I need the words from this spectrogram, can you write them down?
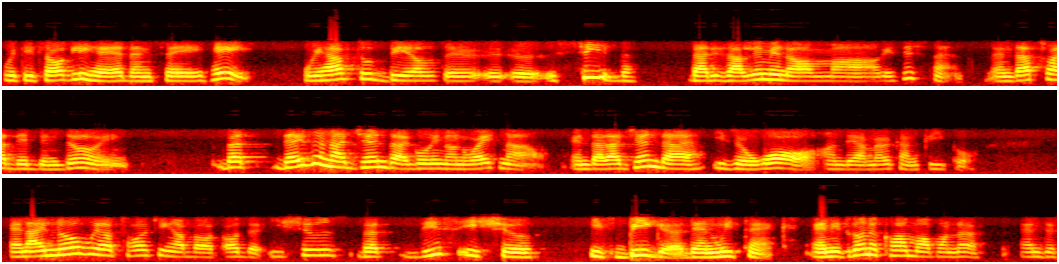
with its ugly head and say, hey, we have to build a, a, a seed that is aluminum uh, resistant. And that's what they've been doing. But there is an agenda going on right now, and that agenda is a war on the American people. And I know we are talking about other issues, but this issue is bigger than we think, and it's going to come up on us. And the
